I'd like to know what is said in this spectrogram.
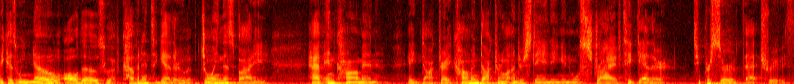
because we know all those who have covenanted together, who have joined this body, have in common a, doctor, a common doctrinal understanding and will strive together to preserve that truth.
